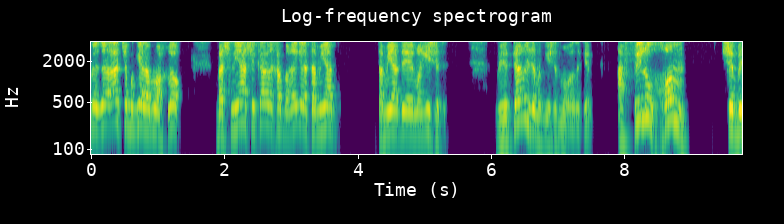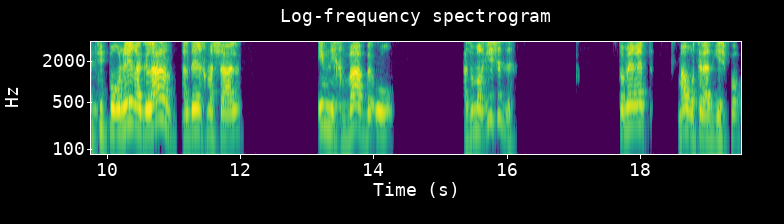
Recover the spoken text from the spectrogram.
וזה עד שמגיע למוח, לא. בשנייה שקר לך ברגל אתה מיד, אתה מיד אה, מרגיש את זה. ויותר מזה מדגיש את מור הזקן, אפילו חום שבציפורני רגליו, על דרך משל, אם נכווה באור, אז הוא מרגיש את זה. זאת אומרת, מה הוא רוצה להדגיש פה?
